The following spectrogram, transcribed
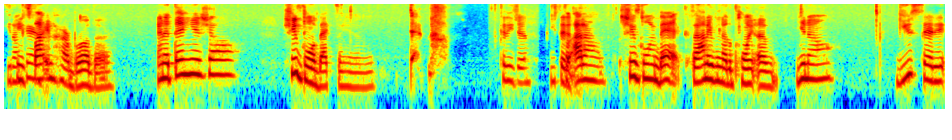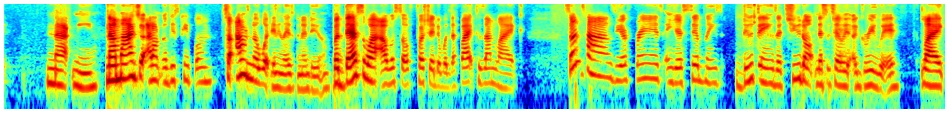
He don't. He's care. fighting her brother, and the thing is, y'all, she's going back to him. Khadijah, you said so it. I don't. She's going back because I don't even know the point of you know. You said it not me. Now, mind you, I don't know these people, so I don't know what DaniLeigh is gonna do. But that's why I was so frustrated with the fight because I'm like, sometimes your friends and your siblings do things that you don't necessarily agree with. Like,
